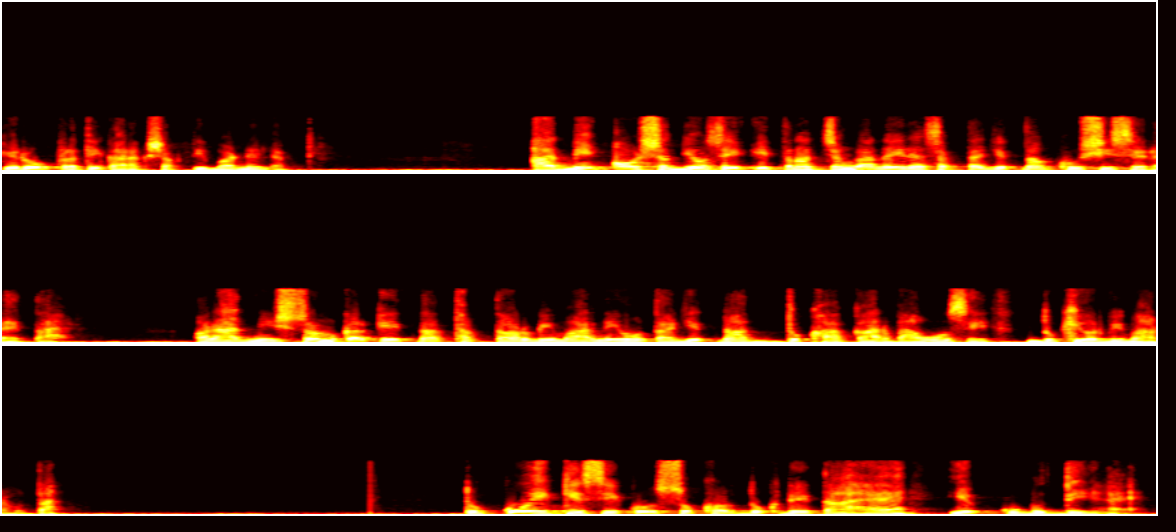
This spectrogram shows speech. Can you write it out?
कि रोग प्रतिकारक शक्ति बढ़ने लगती आदमी औषधियों से इतना चंगा नहीं रह सकता जितना खुशी से रहता है। और आदमी श्रम करके इतना थकता और बीमार नहीं होता जितना दुखाकार भावों से दुखी और बीमार होता है। तो कोई किसी को सुख और दुख देता है, ये कुबुद्धि है।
